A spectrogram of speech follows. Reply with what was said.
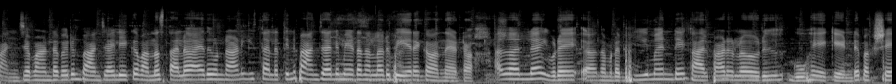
പഞ്ചപാണ്ഡവരും പാഞ്ചാലിയൊക്കെ വന്ന സ്ഥലമായതുകൊണ്ടാണ് ഈ സ്ഥലത്തിന് പാഞ്ചാലിമേട് എന്നുള്ളൊരു പേരൊക്കെ വന്നത് കേട്ടോ. അതുമല്ല ഇവിടെ നമ്മുടെ ഭീമന്റെ കാൽപ്പാടുള്ള ഒരു ഗുഹയൊക്കെ ഉണ്ട്. പക്ഷേ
